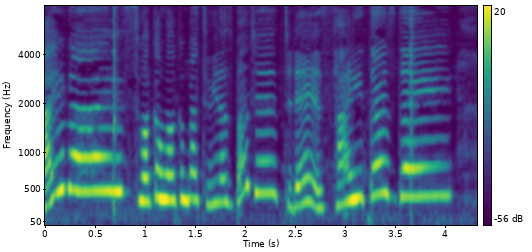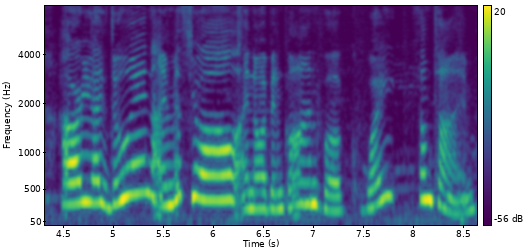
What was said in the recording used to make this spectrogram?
Hi you guys! Welcome, welcome back to Vda's Budget. Today is Tiny Thursday. How are you guys doing? I miss you all. I know I've been gone for quite some time.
